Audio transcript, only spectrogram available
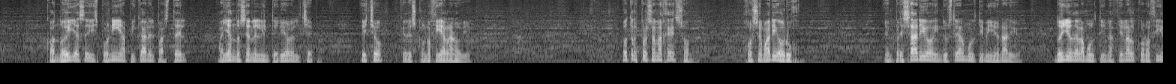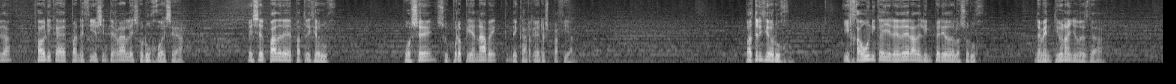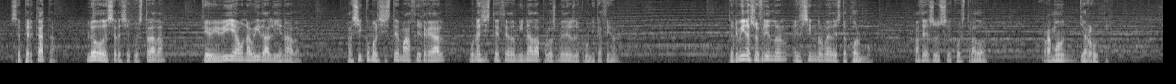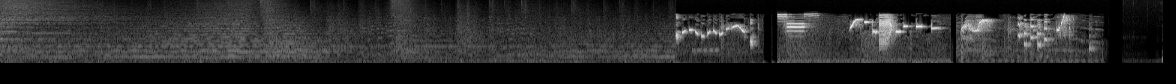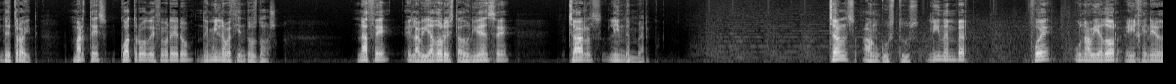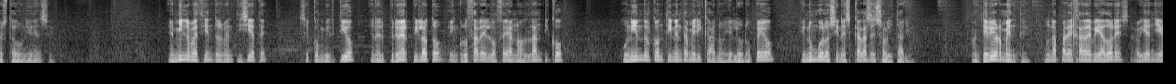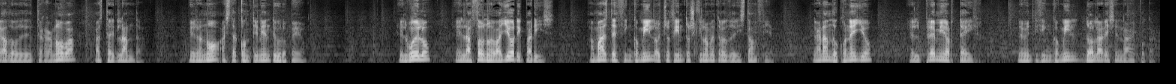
cuando ella se disponía a picar el pastel hallándose en el interior el Chepa, hecho que desconocía la novia. Otros personajes son José María Orujo, empresario e industrial multimillonario, dueño de la multinacional conocida Fábrica de Panecillos Integrales Orujo S.A. Es el padre de Patricia Orujo. Posee su propia nave de carguero espacial. Patricia Orujo, hija única y heredera del imperio de los Orujo, de 21 años de edad. Se percata, luego de ser secuestrada, que vivía una vida alienada, así como el sistema hace real una existencia dominada por los medios de comunicación. Termina sufriendo el síndrome de Estocolmo hacia su secuestrador, Ramón Yarruti. Detroit, martes 4 de febrero de 1902. Nace el aviador estadounidense Charles Lindenberg. Charles Augustus Lindenberg fue un aviador e ingeniero estadounidense. En 1927 se convirtió en el primer piloto en cruzar el Océano Atlántico, uniendo el continente americano y el europeo en un vuelo sin escalas en solitario. Anteriormente, una pareja de aviadores habían llegado desde Terranova hasta Irlanda, pero no hasta el continente europeo. El vuelo enlazó Nueva York y París, a más de 5.800 kilómetros de distancia, ganando con ello el premio Orteig, de 25.000 dólares en la época.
